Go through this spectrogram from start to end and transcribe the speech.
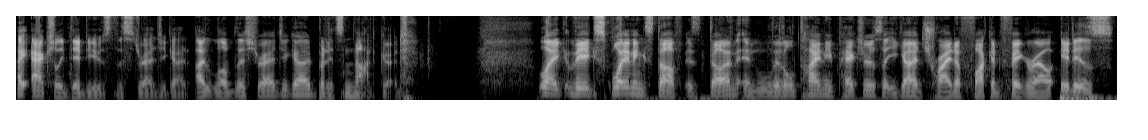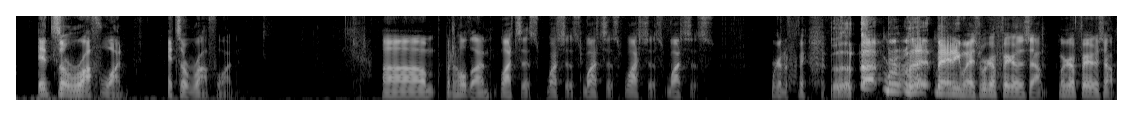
I actually did use this strategy guide. I love this strategy guide, but it's not good. like the explaining stuff is done in little tiny pictures that you gotta try to fucking figure out. It is. It's a rough one. It's a rough one. Um, but hold on. Watch this. Watch this. Watch this. Watch this. Watch this. We're gonna. Fi- anyways, we're gonna figure this out. We're gonna figure this out.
